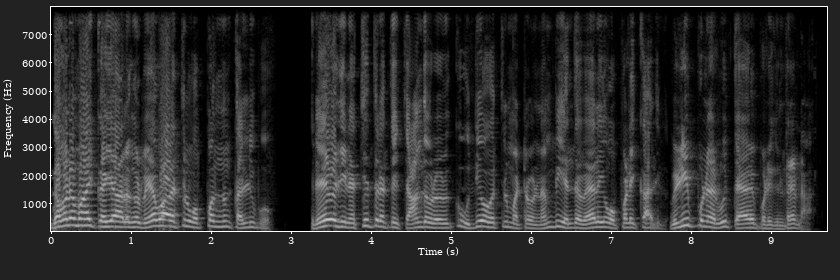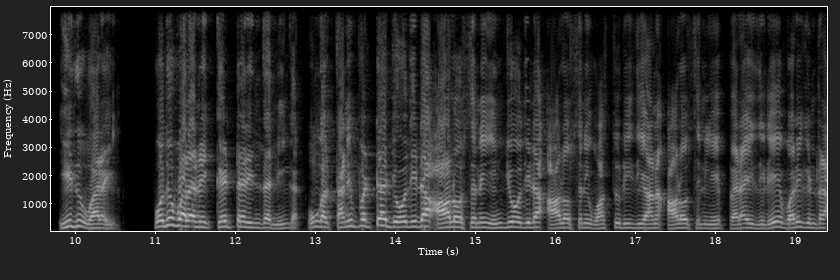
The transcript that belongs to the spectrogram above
கவனமாய் கையாளுங்கள். வியாபாரத்தில் ஒப்பந்தம் தள்ளி போகும் ரேவதி நட்சத்திரத்தை சார்ந்தவர்களுக்கு உத்தியோகத்தில் மற்றவர் நம்பி எந்த வேலையும் ஒப்படைக்காதீர்கள். விழிப்புணர்வு தேவைப்படுகின்ற நாள் இதுவரை பொது பலனை கேட்டறிந்த நீங்கள் உங்கள் தனிப்பட்ட ஜோதிட ஆலோசனை எஞ்சோதிட ஆலோசனை வாஸ்து ரீதியான ஆலோசனையை பெற இதிலே வருகின்ற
